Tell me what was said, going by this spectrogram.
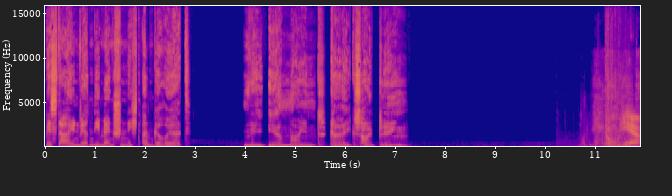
Bis dahin werden die Menschen nicht angerührt. Wie ihr meint, Kriegshäuptling. Oh yeah.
